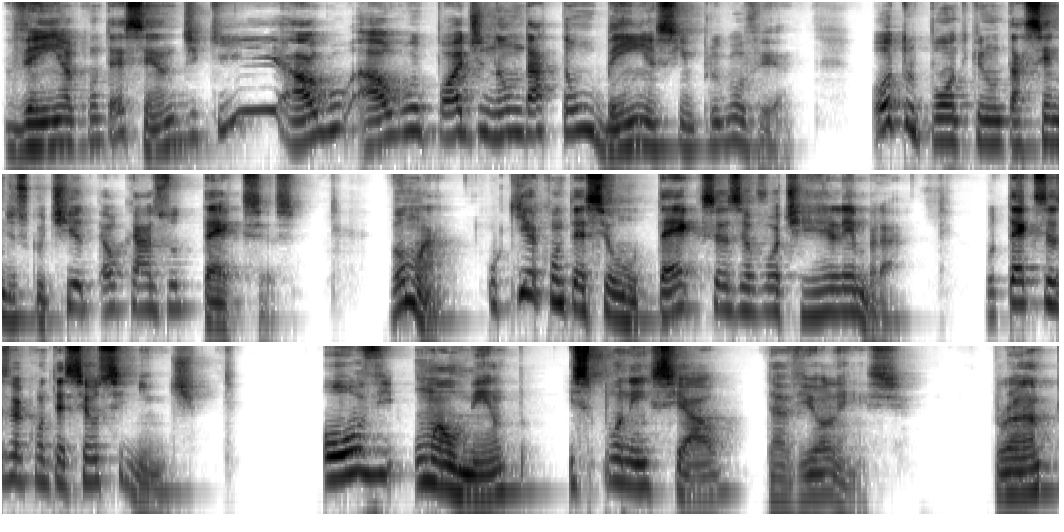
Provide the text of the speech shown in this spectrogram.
vêm acontecendo de que algo, algo pode não dar tão bem assim para o governo. Outro ponto que não está sendo discutido é o caso do Texas. Vamos lá. O que aconteceu no Texas eu vou te relembrar. O Texas aconteceu o seguinte: houve um aumento exponencial da violência. Trump,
